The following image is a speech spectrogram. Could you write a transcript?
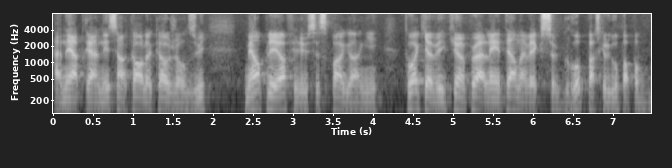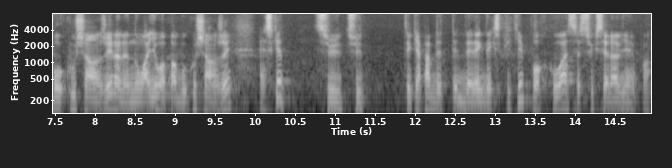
année après année. C'est encore le cas aujourd'hui. Mais en playoff, ils ne réussissent pas à gagner. Toi qui as vécu un peu à l'interne avec ce groupe, parce que le groupe n'a pas beaucoup changé, le noyau n'a pas beaucoup changé, est-ce que tu, tu es capable d'expliquer pourquoi ce succès-là ne vient pas?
